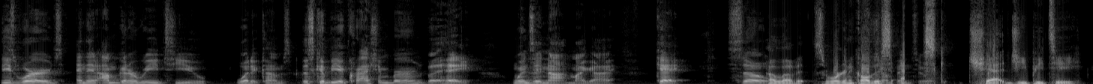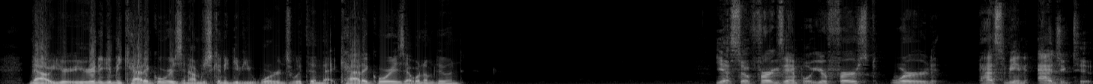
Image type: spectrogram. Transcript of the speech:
these words, and then I'm going to read to you what it comes. This could be a crash and burn, but hey, when's it not, my guy? Okay, so I love it. So we're going to call this Jump into it. Ask Chat GPT. Now you're you're going to give me categories, and I'm just going to give you words within that category. Is that what I'm doing? Yeah, so for example, your first word has to be an adjective.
